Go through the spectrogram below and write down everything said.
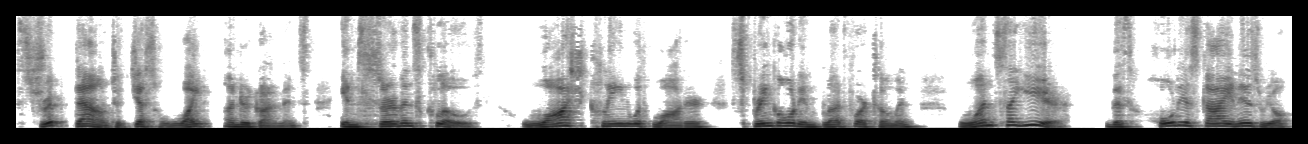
stripped down to just white undergarments in servants' clothes, washed clean with water, sprinkled in blood for atonement, once a year, this holiest guy in Israel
